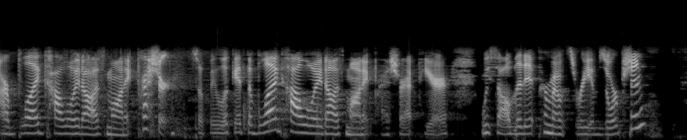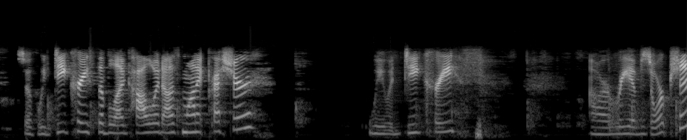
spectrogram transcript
our blood colloid osmotic pressure. So if we look at the blood colloid osmotic pressure up here, we saw that it promotes reabsorption. So if we decrease the blood colloid osmotic pressure, we would decrease our reabsorption,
